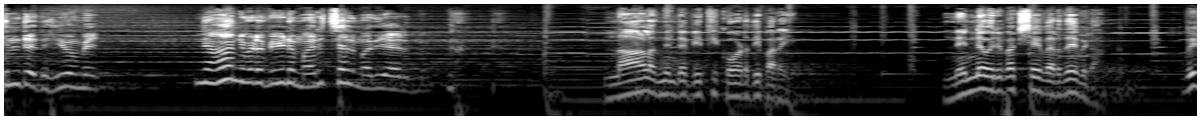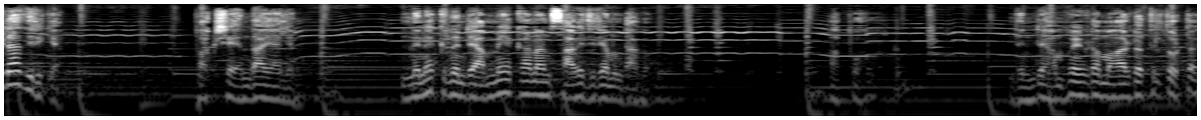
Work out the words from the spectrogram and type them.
എന്റെ ദൈവമേ ഞാൻ ഇവിടെ വീണ് മരിച്ചാൽ മതിയായിരുന്നു. നാളെ നിന്റെ വിധി കോടതി പറയും. നിന്നെ ഒരുപക്ഷെ വെറുതെ വിടാം. വിടാതിരിക്കാം. പക്ഷെ എന്തായാലും നിനക്ക് നിന്റെ അമ്മയെ കാണാൻ സാഹചര്യമുണ്ടാകും. അപ്പോ നിന്റെ അമ്മയുടെ മാറിടത്തിൽ തൊട്ട്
